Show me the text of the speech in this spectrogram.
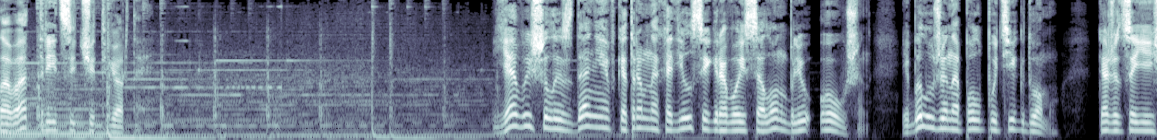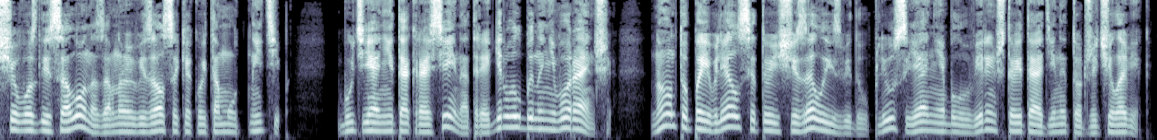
Глава 34 Я вышел из здания, в котором находился игровой салон Blue Ocean, и был уже на полпути к дому. Кажется, еще возле салона за мной увязался какой-то мутный тип. Будь я не так рассеян, отреагировал бы на него раньше. Но он то появлялся, то исчезал из виду, плюс я не был уверен, что это один и тот же человек.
